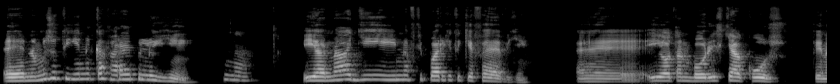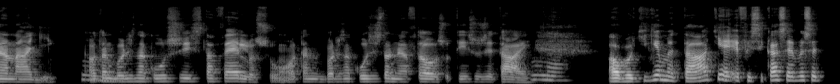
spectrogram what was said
ε, νομίζω ότι είναι καθαρά επιλογή. ναι. Η ανάγκη είναι αυτή που έρχεται και φεύγει. Ε, ή όταν μπορείς και ακούς την ανάγκη. Όταν Μμ, μπορείς να ακούσεις τα θέλω σου, όταν μπορείς να ακούσεις τον εαυτό σου, τι σου ζητάει. Ναι, Από εκεί και μετά, και ε, φυσικά σέβεσαι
